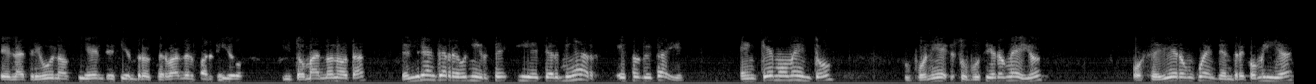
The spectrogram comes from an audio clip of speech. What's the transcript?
en la tribuna occidente siempre observando el partido y tomando nota tendrían que reunirse y determinar esos detalles. ¿En qué momento supusieron ellos o se dieron cuenta, entre comillas,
